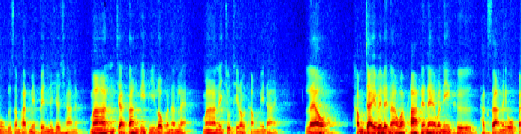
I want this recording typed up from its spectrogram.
มูกหรือสัมผัสไม่เป็นไม่เชี่ยวชาญมันจะตั้ง PP ลบอันนั้นแหละ มาในจุดที่เราทำไม่ได้ แล้วทำใจไว้เลยนะว่าพลาดแน่ ๆ วันนี้คือทักษะในโอแป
